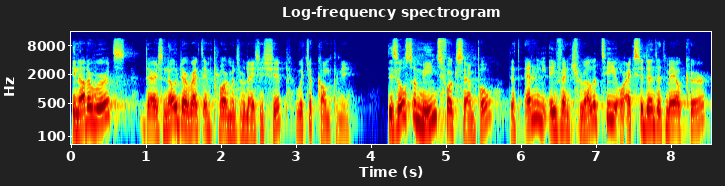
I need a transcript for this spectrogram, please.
In other words, there is no direct employment relationship with your company. This also means, for example, that any eventuality or accident that may occur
